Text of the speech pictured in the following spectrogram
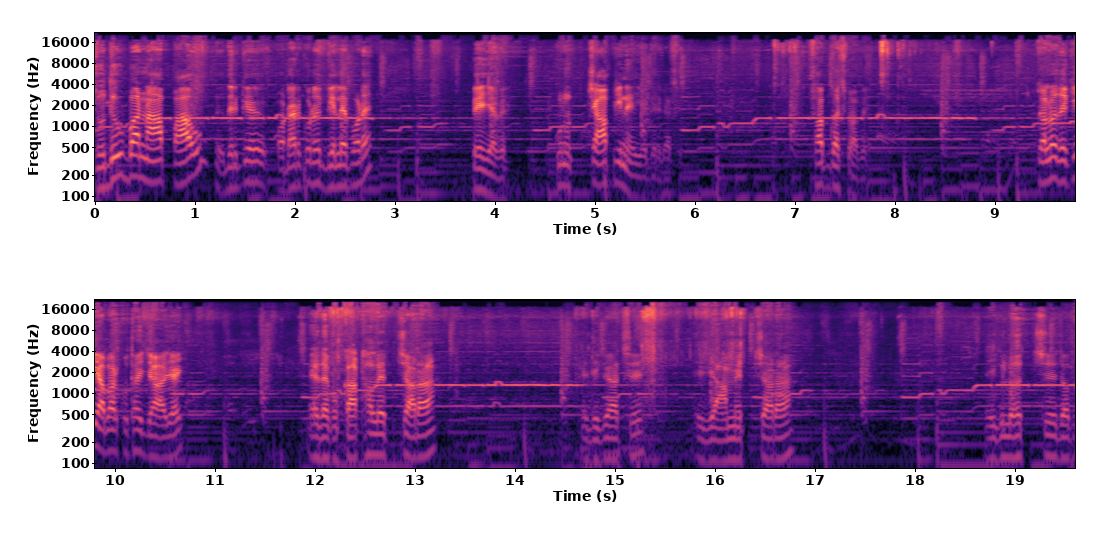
যদিও বা না পাও, এদেরকে অর্ডার করে গেলে পরে পেয়ে যাবে। কোনো চাপই নেই এদের কাছে। সব গাছ পাবে। চলো দেখি আবার কোথায় যাওয়া যায়। এ দেখো, কাঁঠালের চারা। এদিকে আছে, এই যে আমের চারা। এইগুলো হচ্ছে যত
